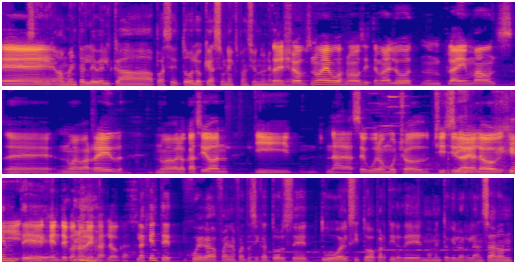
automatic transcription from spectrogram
Eh, sí, aumenta el level cap, hace todo lo que hace una expansión de un Tres shops nuevos, nuevo sistema de loot, mm, flying mounts, eh, nueva raid, nueva locación. Y nada, seguro mucho cheesy dialogue gente, y eh, gente con orejas locas. La gente juega Final Fantasy XIV tuvo éxito a partir del momento que lo relanzaron.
